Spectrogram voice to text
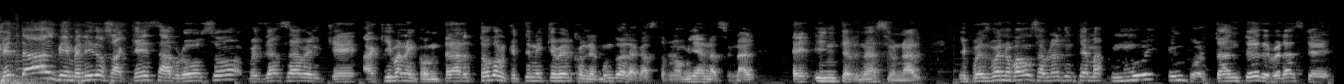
¿Qué tal? Bienvenidos a Qué Sabroso. Pues ya saben que aquí van a encontrar todo lo que tiene que ver con el mundo de la gastronomía nacional e internacional. Y pues bueno, vamos a hablar de un tema muy importante, de veras que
